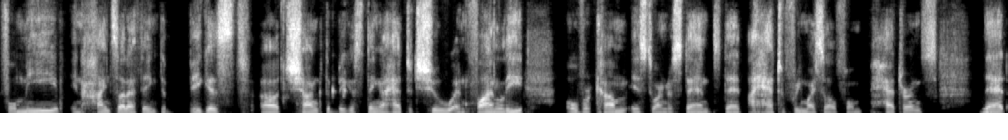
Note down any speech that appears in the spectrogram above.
For me, in hindsight, I think the biggest uh, chunk, the biggest thing I had to chew and finally overcome is to understand that I had to free myself from patterns that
